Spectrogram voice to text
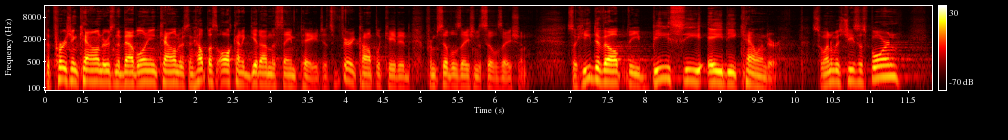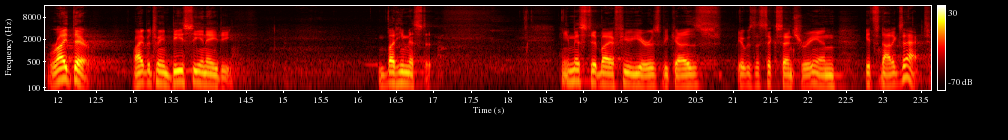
the Persian calendars and the Babylonian calendars, and help us all kind of get on the same page. It's very complicated from civilization to civilization. So he developed the BC AD calendar. So when was Jesus born? Right there, right between BC and AD. But he missed it. He missed it by a few years because it was the sixth century and it's not exact.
